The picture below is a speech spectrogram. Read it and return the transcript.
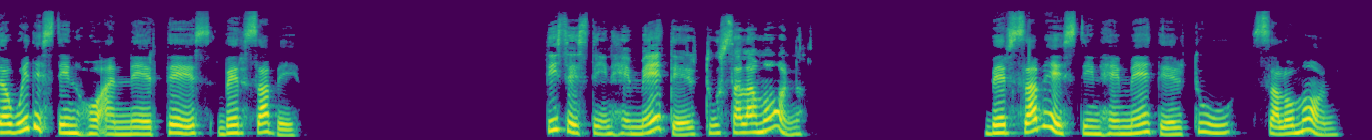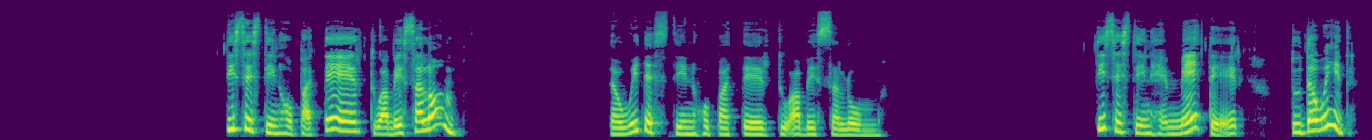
Dawidestin hoannertes ber estin he hemeter tu salamon. Bersabestin Hemeter tu Salomon. Disestin hopater tu abesalom. Davidestin hopater tu abesalom. Disestin Hemeter tu David.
